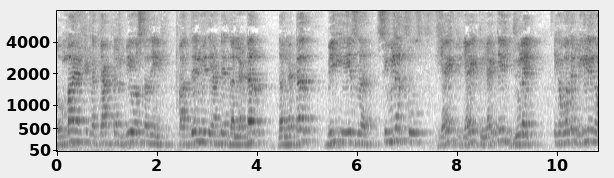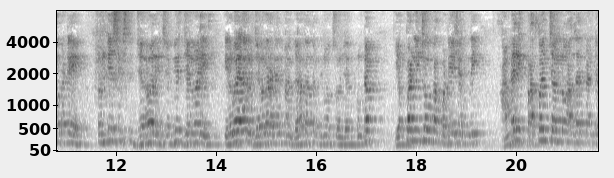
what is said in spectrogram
బొంబాయి అంటే ఇట్లా క్యాపిటల్ బి వస్తుంది. పద్దెనిమిది అంటే the letter the letter B is similar to eight eight eighteen July. ఇకపోతే మిగిలింది ఒకటే ట్వంటీ సిక్స్త్ జనవరి ఛబ్బీస్ జనవరి ఇరవై ఆరు జనవరి అనేది మనం గణతంత్ర దినోత్సవం జరుపుకుంటాం. ఎప్పటి నుంచో ఒక కొటేషన్ ఉంది. అమెరికా ప్రపంచంలో అందరికంటే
